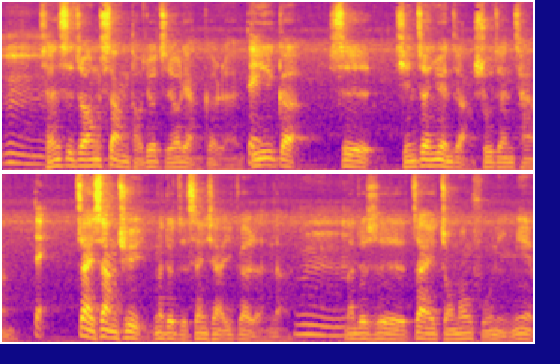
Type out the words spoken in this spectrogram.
嗯，陈时中上头就只有两个人，第一个是行政院长苏贞昌，对，再上去那就只剩下一个人了。嗯，那就是在总统府里面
